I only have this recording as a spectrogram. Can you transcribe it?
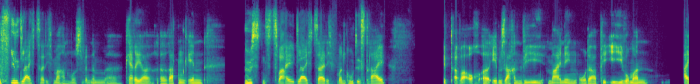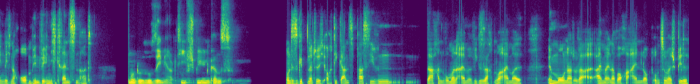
du viel gleichzeitig machen musst. Mit einem äh, Carrier äh, Ratten gehen höchstens zwei gleichzeitig, wenn man gut ist, drei. Gibt aber auch äh, eben Sachen wie Mining oder PI, wo man eigentlich nach oben hin wenig Grenzen hat. Wo du so semi-aktiv spielen kannst. Und es gibt natürlich auch die ganz passiven Sachen, wo man einmal, wie gesagt, nur einmal im Monat oder einmal in der Woche einloggt, um zum Beispiel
